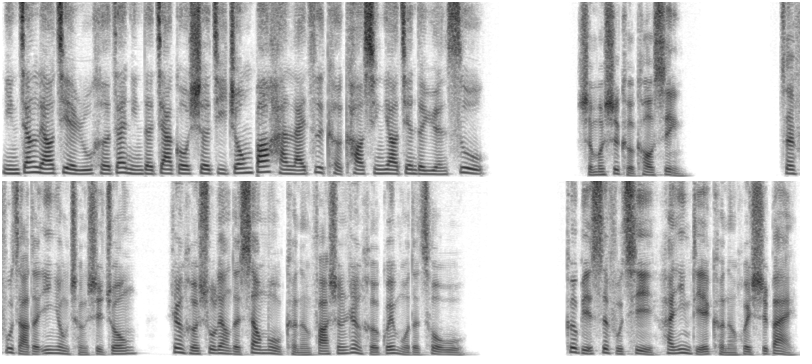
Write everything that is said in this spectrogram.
您将了解如何在您的架构设计中包含来自可靠性要件的元素。什么是可靠性？在复杂的应用程式中，任何数量的项目可能发生任何规模的错误。个别伺服器和硬碟可能会失败。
